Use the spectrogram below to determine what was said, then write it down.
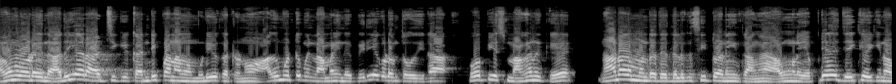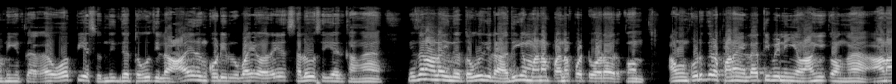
அவங்களோட இந்த அதிகார ஆட்சிக்கு கண்டிப்பா நம்ம முடிவு கட்டணும். அது மட்டும் இல்லாம இந்த பெரியகுளம் தொகுதியில ஓபிஎஸ் மகனுக்கு நாடாளுமன்ற தேர்தலுக்கு சீட்டு வழங்கியிருக்காங்க. அவங்கள எப்படியாவது ஜெயிக்க வைக்கணும் அப்படிங்கிறதுக்காக ஓபிஎஸ் வந்து இந்த தொகுதியில் ஆயிரம் கோடி ரூபாய் வரை செலவு செய்ய இருக்காங்க. இதனால இந்த தொகுதியில் அதிகமான பணப்பட்டுவாடா இருக்கும். அவங்க கொடுக்குற பணம் எல்லாத்தையுமே நீங்க வாங்கிக்கோங்க. ஆனா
